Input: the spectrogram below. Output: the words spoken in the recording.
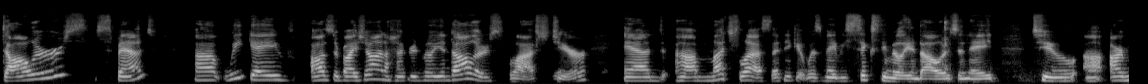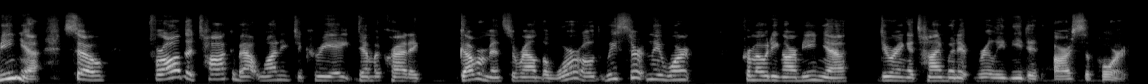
dollars spent, uh, we gave Azerbaijan $100 million last year and um, much less. I think it was maybe $60 million in aid to uh, Armenia. So, for all the talk about wanting to create democratic governments around the world, we certainly weren't promoting Armenia during a time when it really needed our support.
